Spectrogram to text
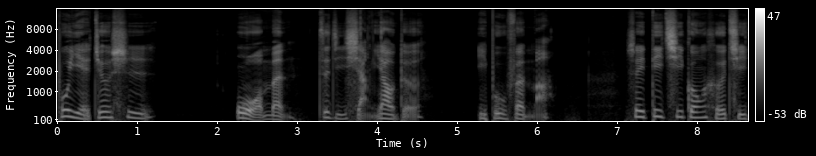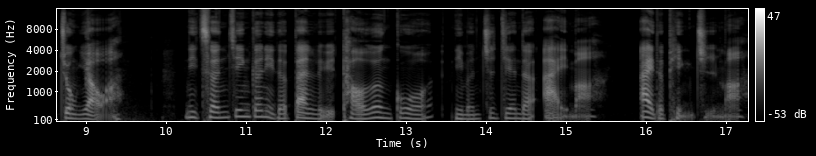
不也就是我们自己想要的一部分吗？所以第七宫何其重要啊！你曾经跟你的伴侣讨论过你们之间的爱吗？爱的品质吗？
